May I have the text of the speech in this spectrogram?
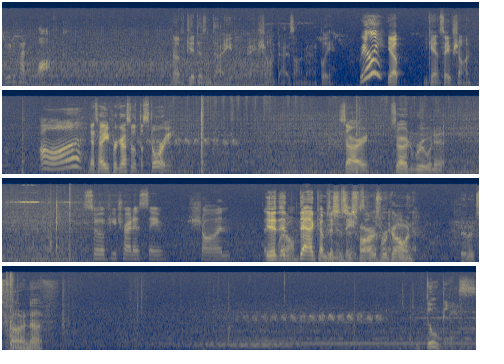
you would have had to walk. No, the kid doesn't die either way. Shawn dies automatically. Really? Yep, you can't save Shawn. Aw. That's how you progress with the story. Sorry. Sorry to ruin it. So if you try to save Shawn, then It, Well, it Dad comes in This is as far as we're whatever. going. And it's far enough. Douglas.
